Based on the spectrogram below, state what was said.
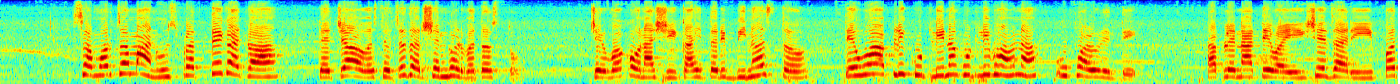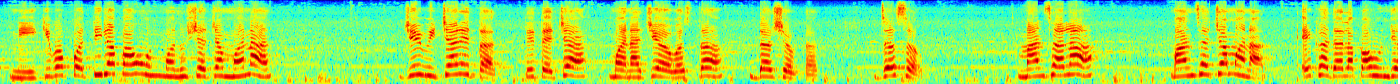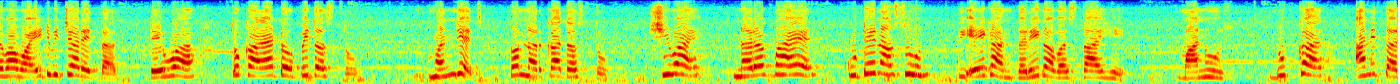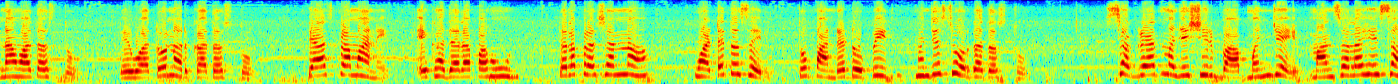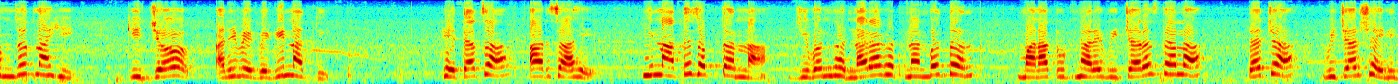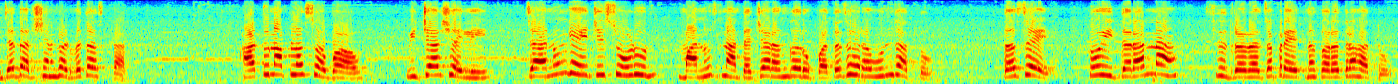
समोरचा माणूस प्रत्येकाला त्याच्या अवस्थेचं दर्शन घडवत असतो. जेव्हा कोणाशी काहीतरी बिनसतं तेव्हा आपली कुठली ना कुठली भावना उफाळून येते. आपले नातेवाईक शेजारी पत्नी किंवा पतीला पाहून मनुष्याच्या मनात जे विचार येतात ते त्याच्या मनाची अवस्था दर्शवतात. जसं माणसाला माणसाच्या मनात एखाद्याला पाहून जेव्हा वाईट विचार येतात तेव्हा तो काळ्या टोपीत असतो. म्हणजेच तो नरकात असतो. शिवाय नरक बाहेर कुठे नसून ती एक आंतरिक अवस्था आहे. माणूस दुःखात आणि तणावात असतो तेव्हा तो नरकात असतो. त्याचप्रमाणे एखाद्याला पाहून त्याला प्रसन्न वाटत असेल तो पांढऱ्या टोपीत म्हणजे स्वर्गात असतो. सगळ्यात मजेशीर बाब म्हणजे माणसाला हे समजत नाही की जग आणि वेगवेगळी नाती. हे त्याचा आरसा आहे. ही नाते जपताना जीवन घडणाऱ्या घटनांबद्दल मनात उठणारे विचारच त्याला त्याच्या विचारशैलींचं दर्शन घडवत असतात. आतून आपला स्वभाव विचारशैली जाणून घ्यायची सोडून माणूस नात्याच्या रंगरूपातच हरवून जातो. तसे तो इतरांना सुधरवण्याचा प्रयत्न करत राहतो.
